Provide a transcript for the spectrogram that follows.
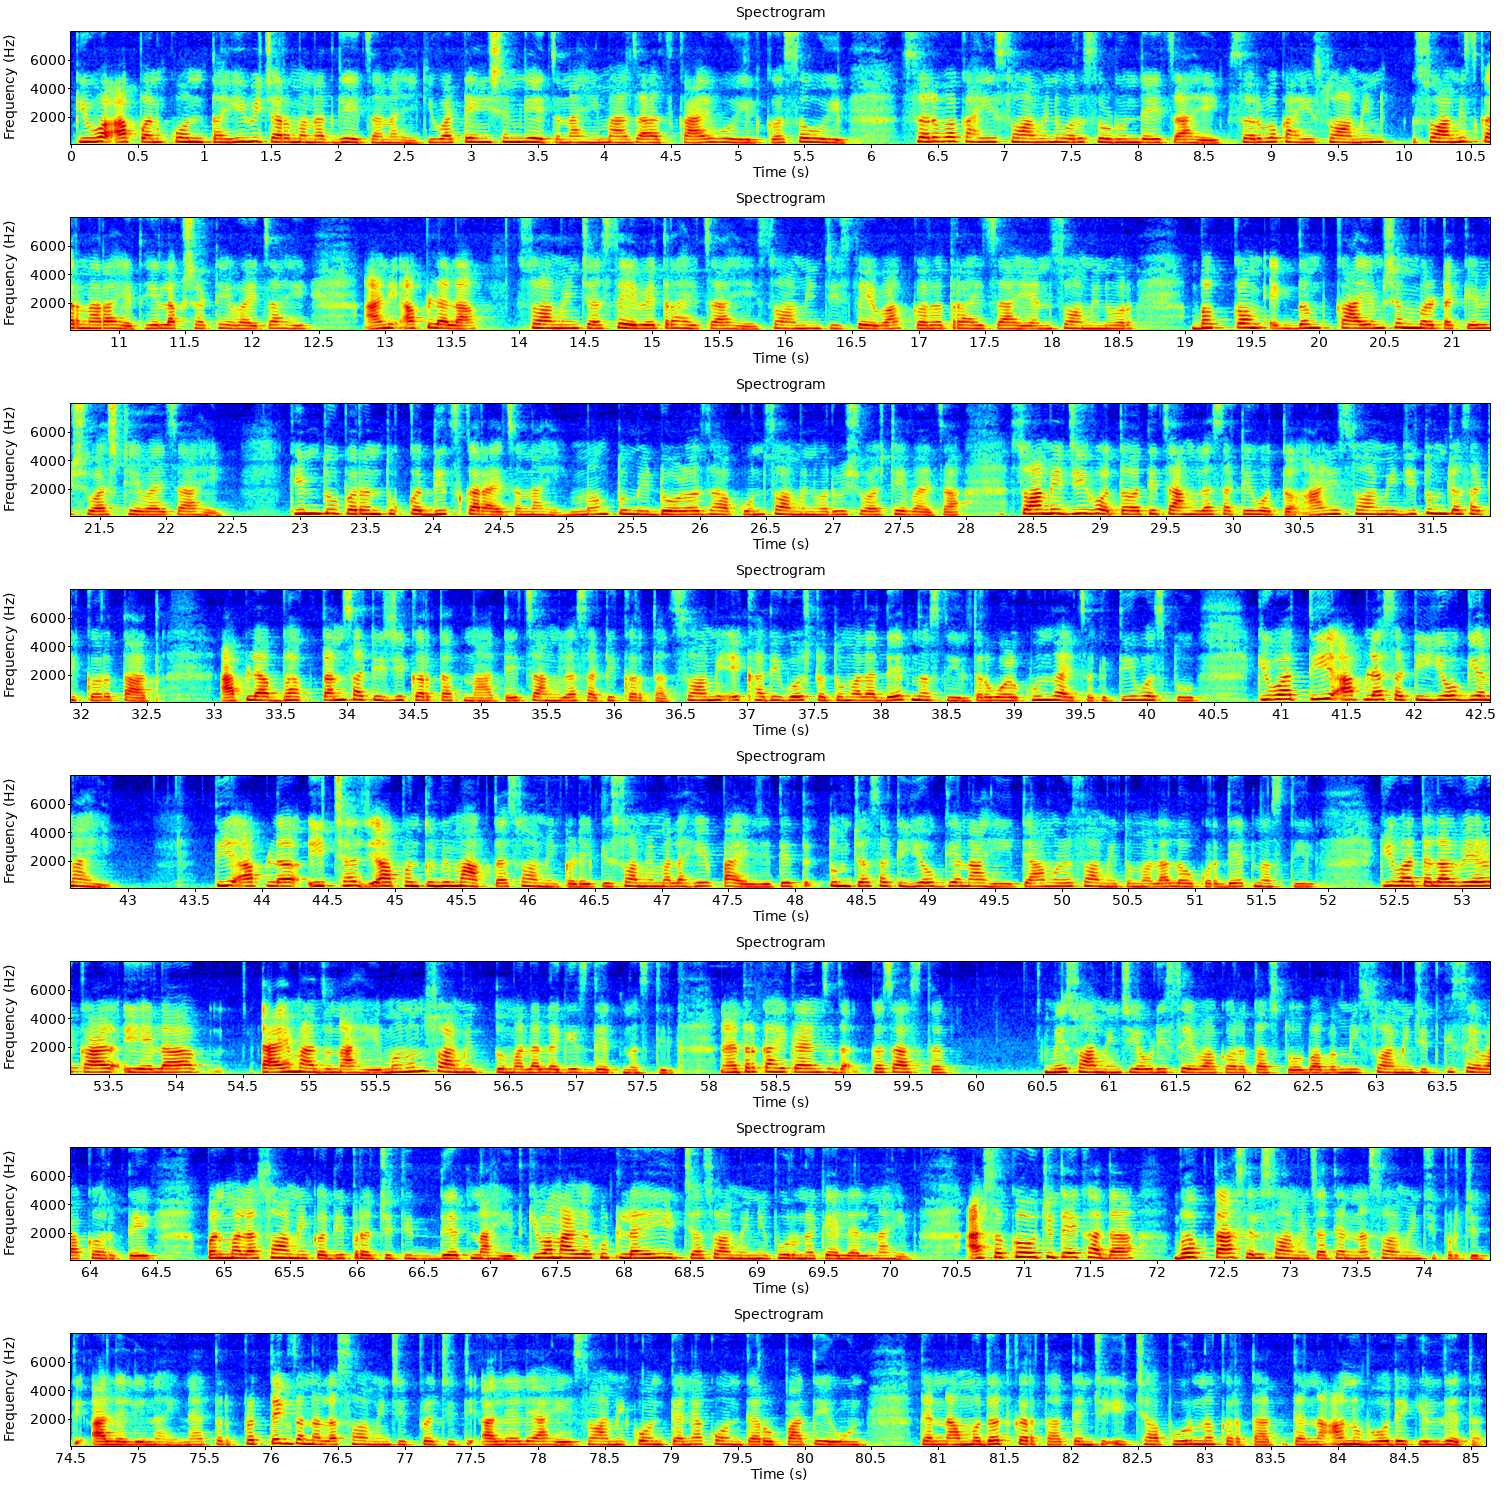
किंवा आपण कोणताही विचार मनात घ्यायचा नाही किंवा टेन्शन घ्यायचं नाही माझं आज काय होईल कसं होईल सर्व काही स्वामींवर सोडून द्यायचं आहे. सर्व काही स्वामीं स्वामीच करणार आहेत हे लक्षात ठेवायचं आहे आणि आपल्याला स्वामींच्या सेवेत राहायचं आहे. स्वामींची सेवा करत राहायचं आहे आणि स्वामींवर भक्कम एकदम कायम शंभर टक्के विश्वास ठेवायचा आहे. किंतु परंतु कधीच करायचं नाही. मग तुम्ही डोळं झाकून स्वामींवर विश्वास ठेवायचा. स्वामी जी होतं ती चांगल्यासाठी होतं आणि स्वामी जी तुमच्यासाठी करतात. आपल्या भक्तांसाठी जी करतात ना ते चांगल्यासाठी करतात. स्वामी एखादी गोष्ट तुम्हाला देत नसतील तर ओळखून जायचं की ती वस्तू किंवा ती आपल्यासाठी योग्य नाही. ती आपल्या इच्छा जी आपण तुम्ही मागताय स्वामीकडे की स्वामी मला हे पाहिजे ते तुमच्यासाठी योग्य नाही त्यामुळे स्वामी तुम्हाला लवकर देत नसतील किंवा त्याला वेळ काळ यायला टाईम अजून आहे म्हणून स्वामी तुम्हाला लगेच देत नसतील. नाहीतर काही काहींचं कसं असतं मी स्वामींची एवढी सेवा करत असतो. बाबा मी स्वामींची इतकी सेवा करते पण मला स्वामी कधी प्रचिती देत नाहीत किंवा माझ्या कुठल्याही इच्छा स्वामींनी पूर्ण केलेल्या नाहीत. असं कवचित एखादा भक्त असेल स्वामीचा त्यांना स्वामींची प्रचिती आलेली नाही. नाहीतर प्रत्येक जणाला स्वामींची प्रचिती आलेली आहे. स्वामी कोणत्या ना कोणत्या रूपात येऊन त्यांना मदत करतात त्यांची इच्छा पूर्ण करतात त्यांना अनुभव देखील देतात.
